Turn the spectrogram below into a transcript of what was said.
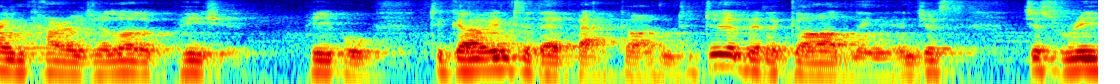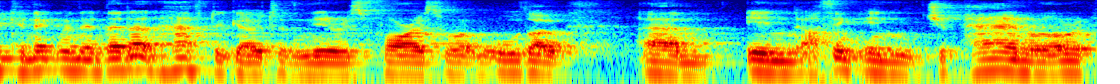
I encourage a lot of pe- people to go into their back garden to do a bit of gardening and just just reconnect with it they don't have to go to the nearest forest although um, in I think in Japan or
